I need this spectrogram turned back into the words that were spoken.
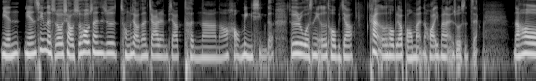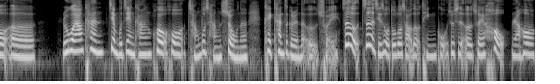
年年轻的时候，小时候算是就是从小跟家人比较疼啊，然后好命型的，就是如果是你额头比较看额头比较饱满的话，一般来说是这样。然后呃。如果要看健不健康或或长不长寿呢，可以看这个人的耳垂。这这个其实我多多少少都有听过，就是耳垂厚，然后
